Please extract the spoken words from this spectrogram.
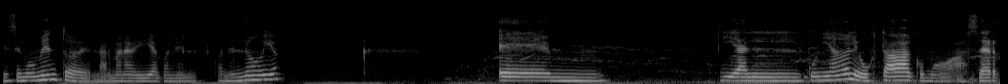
En ese momento la hermana vivía con el, con el novio. Em, y al cuñado le gustaba como hacer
